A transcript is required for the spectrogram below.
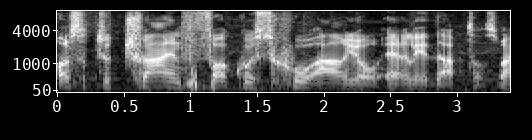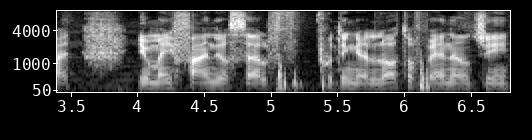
also to try and focus who are your early adopters, right? You may find yourself putting a lot of energy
